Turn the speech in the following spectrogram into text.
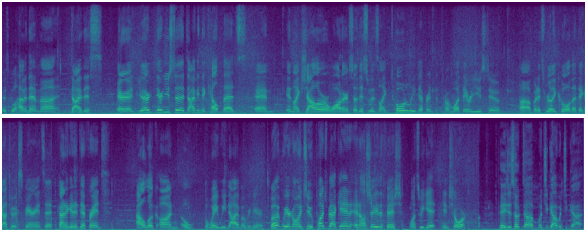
it was cool having them uh, dive this area. They're they're used to diving the kelp beds and in like shallower water, so this was like totally different from what they were used to. Uh, but it's really cool that they got to experience it, kind of get a different outlook on oh, the way we dive over here. But we are going to punch back in and I'll show you the fish once we get inshore. Paige is hooked up. What you got? What you got?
